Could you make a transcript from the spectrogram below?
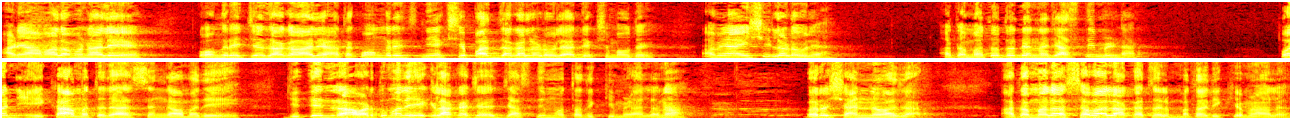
आणि आम्हाला म्हणाले काँग्रेसच्या जागा आल्या आता काँग्रेसने एकशे पाच जागा लढवल्या अध्यक्ष महोदय. आम्ही ऐंशी लढवल्या. आता मतं तर त्यांना जास्ती मिळणार. पण एका मतदारसंघामध्ये जितेंद्र आव्हाड तुम्हाला एक लाखाच्या जास्ती मताधिक्य मिळालं ना? बरं शहाण्णव हजार. आता मला सव्वा लाखाचं मताधिक्य मिळालं.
